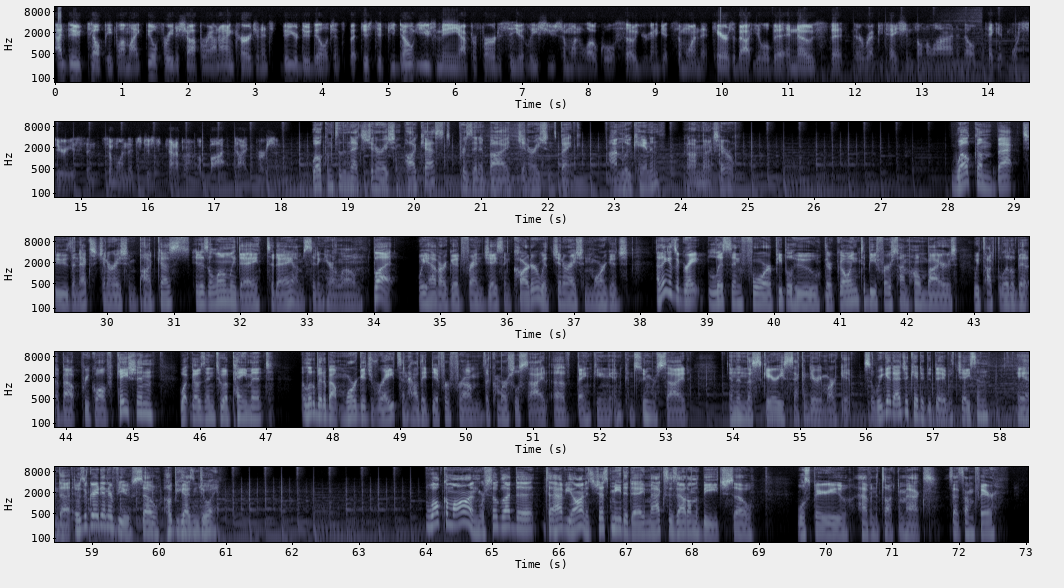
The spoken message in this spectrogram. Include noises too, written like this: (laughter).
I do tell people, I'm like, feel free to shop around. I encourage it. It's do your due diligence. But just if you don't use me, I prefer to see you at least use someone local. So you're going to get someone that cares about you a little bit and knows that their reputation's on the line and they'll take it more serious than someone that's just kind of a, a bot type person. Welcome to the Next Generation podcast presented by Generations Bank. I'm Luke Hannon. And I'm Max Harrell. Welcome back to the Next Generation podcast. It is a lonely day today. I'm sitting here alone, but we have our good friend Jason Carter with Generation Mortgage. I think it's a great listen for people who they're going to be first time home buyers. We talked a little bit about pre qualification, what goes into a payment, a little bit about mortgage rates and how they differ from the commercial side of banking and consumer side and then the scary secondary market. So we get educated today with Jason, and uh, it was a great interview. So hope you guys enjoy. Welcome on. We're so glad to to have you on. It's just me today. Max is out on the beach, so we'll spare you having to talk to Max. Does that sound fair?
